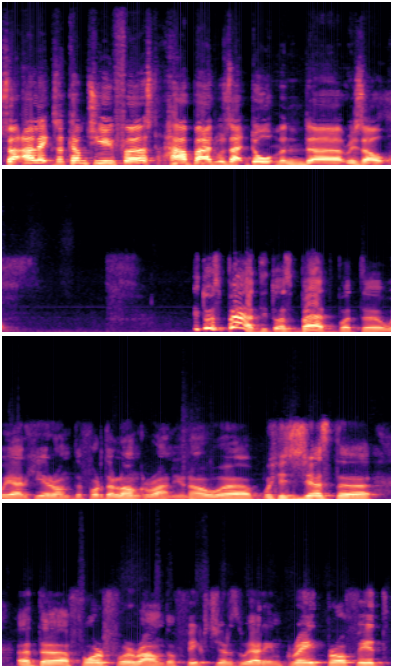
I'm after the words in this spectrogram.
So, Alex, I come to you first. How bad was that Dortmund uh, result? It was bad. It was bad, but uh, we are here on the, for the long run. You know, uh, we just uh, at the fourth round of fixtures. We are in great profit.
